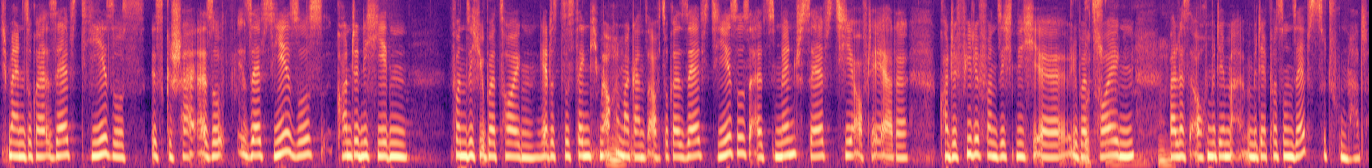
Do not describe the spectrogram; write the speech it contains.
Ich meine, sogar selbst Jesus ist gescheit. Also selbst Jesus konnte nicht jeden von sich überzeugen. Ja, das, das denke ich mir auch mhm. immer ganz oft. Sogar selbst Jesus als Mensch selbst hier auf der Erde konnte viele von sich nicht äh, überzeugen, mhm. weil das auch mit, dem, mit der Person selbst zu tun hat.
